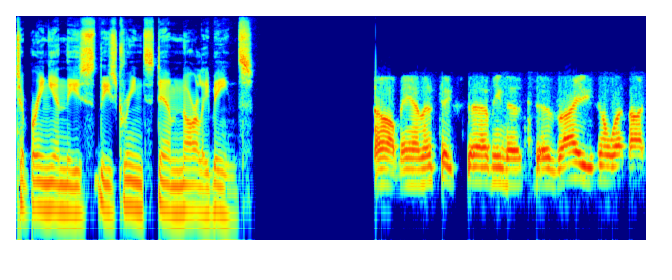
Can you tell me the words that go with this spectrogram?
to bring in these these green stem gnarly beans? Oh man, that takes. Uh, I mean, the, the varieties and whatnot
